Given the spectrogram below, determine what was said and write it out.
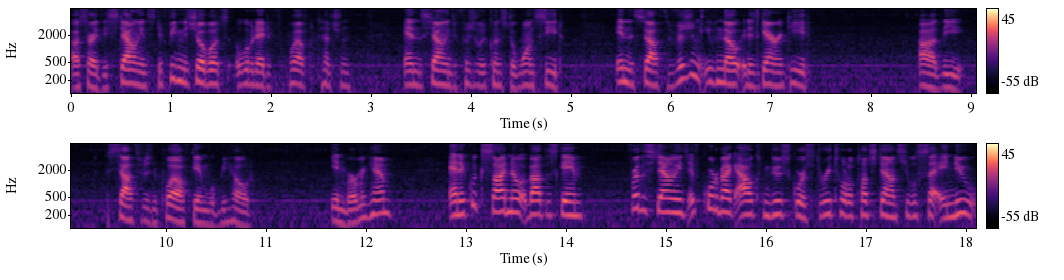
uh, sorry, the Stallions defeating the Showboats, eliminated from playoff contention, and the Stallions officially clinched a one seed in the South Division, even though it is guaranteed uh, the South Division playoff game will be held in Birmingham. And a quick side note about this game, for the Stallions, if quarterback Alex McGough scores three total touchdowns, he will set a new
